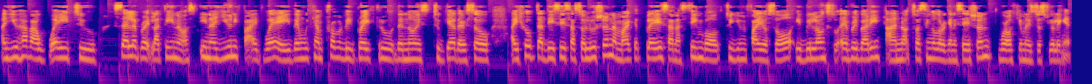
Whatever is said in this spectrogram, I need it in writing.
and you have a way to celebrate Latinos in a unified way, then we can probably break through the noise together. So I hope that this is a solution, a marketplace and a symbol to unify us all. It belongs to everybody and not to a single organization. All Human is just fueling it.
